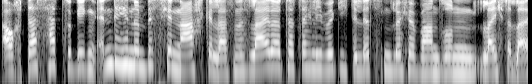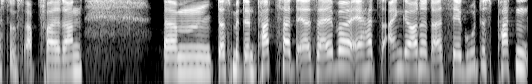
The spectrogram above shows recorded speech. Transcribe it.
Auch das hat so gegen Ende hin ein bisschen nachgelassen. Es ist leider tatsächlich wirklich, die letzten Löcher waren so ein leichter Leistungsabfall dann. Ähm, das mit den Putts hat er selber, er hat es eingeordnet als sehr gutes Putten,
